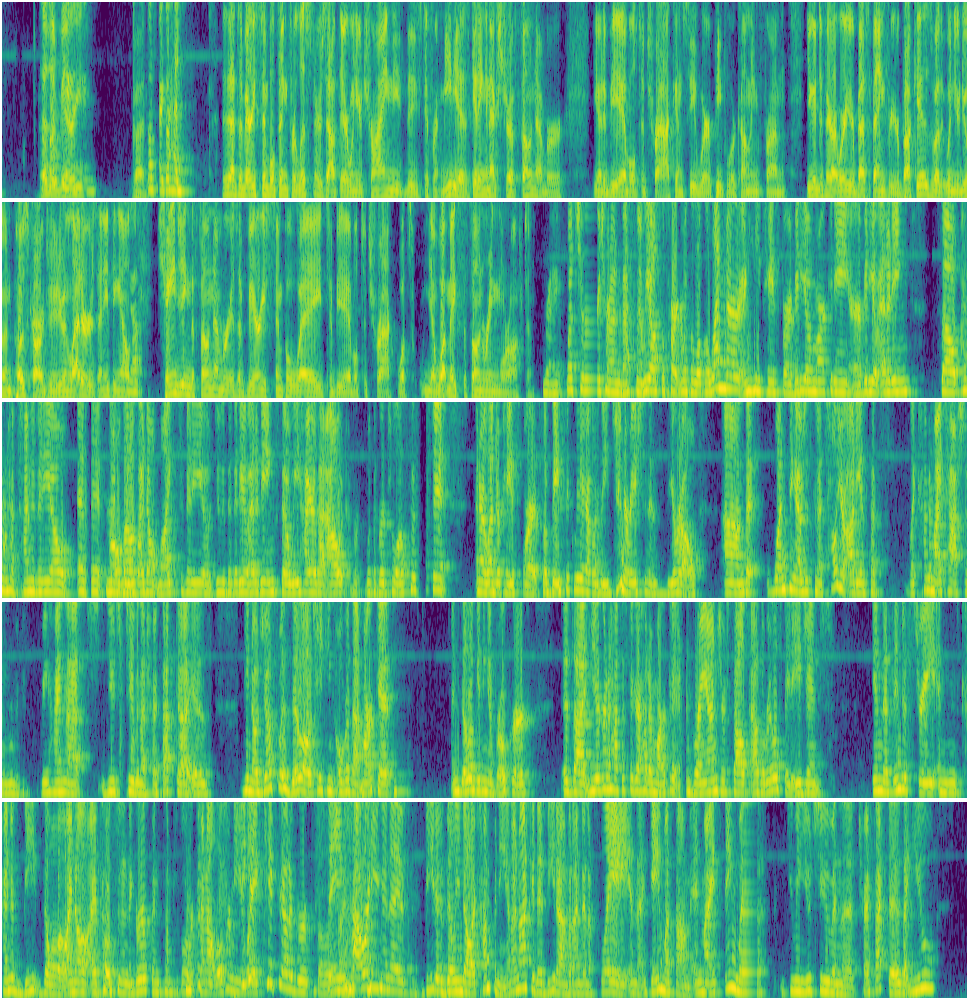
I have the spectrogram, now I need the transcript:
That's a very. Go ahead. Oh, sorry. Go ahead. That's a very simple thing for listeners out there when you're trying these these different medias. Getting an extra phone number you know to be able to track and see where people are coming from you get to figure out where your best bang for your buck is whether when you're doing postcards when you're doing letters anything else yep. changing the phone number is a very simple way to be able to track what's you know what makes the phone ring more often right what's your return on investment we also partner with a local lender and he pays for our video marketing or video editing so I don't have time to video edit mm-hmm. all those. I don't like to video do the video editing. So we hire that out with a virtual assistant and our lender pays for it. So basically, our lead generation is zero. Um, but one thing I was just going to tell your audience that's like kind of my passion behind that YouTube and that trifecta is, you know, just with Zillow taking over that market and Zillow getting a broker, is that you're going to have to figure out how to market and brand yourself as a real estate agent in this industry and kind of beat Zillow. I know I posted in a group and some people were kind of all over me. she like, gets kicked out of groups saying, "How are you going to beat a billion dollar company?" And I'm not going to beat them, but I'm going to play in that game with them. And my thing with doing YouTube and the trifecta is that you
